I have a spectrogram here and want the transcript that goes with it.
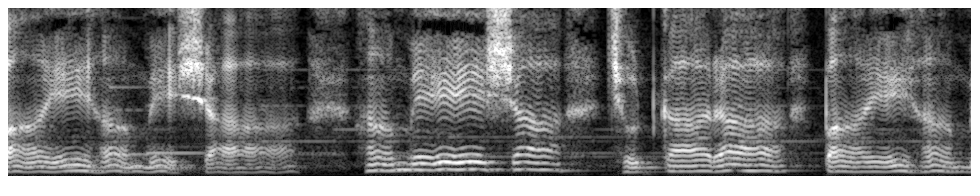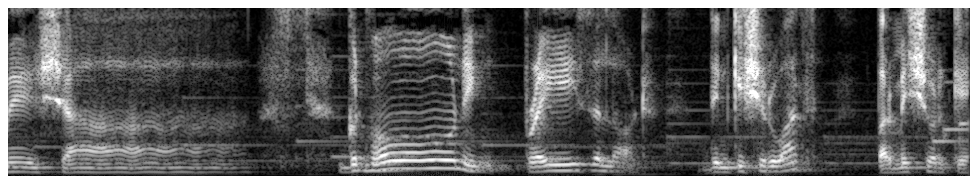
पाए हमेशा हमेशा छुटकारा पाए हमेशा। Good morning praise the Lord दिन की शुरुआत परमेश्वर के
